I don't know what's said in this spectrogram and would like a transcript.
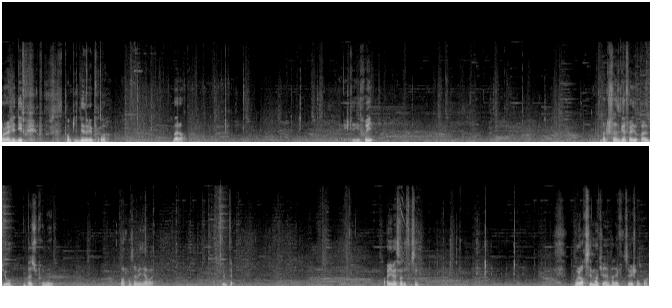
Oh là, j'ai détruit. Tant pis, désolé pour toi. Bah là. Je t'ai détruit. Faudra que je fasse gaffe à l'audio, ne pas supprimer. Franchement, ça m'énerve, ouais. Je le fais. Ah, il va se faire défoncer. Ou alors c'est moi qui vais me faire défoncer, mais je pense pas.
